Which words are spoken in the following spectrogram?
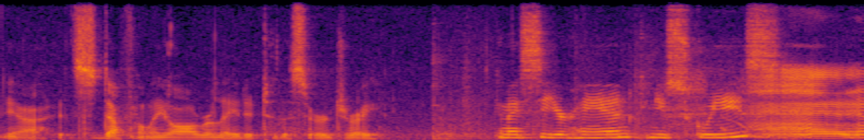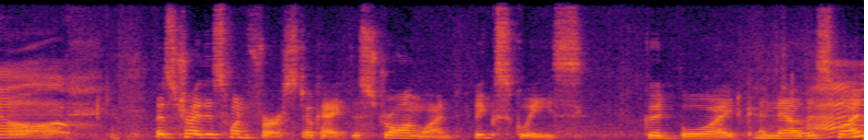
yeah, it's definitely all related to the surgery. Can I see your hand? Can you squeeze? No. Let's try this one first. Okay, the strong one. Big squeeze. Good boy. And now this one.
